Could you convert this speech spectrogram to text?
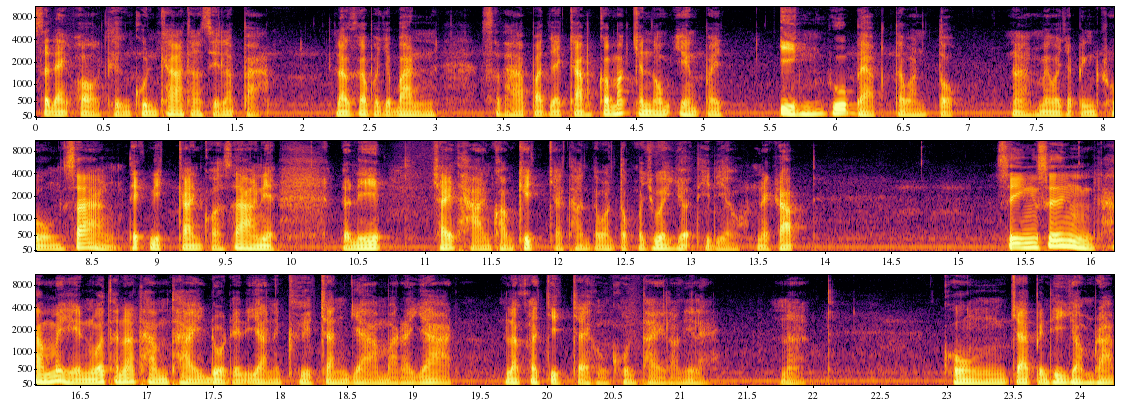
แสดงออกถึงคุณค่าทางศิลปะ แล้วก็ปัจจุบันสถาปัตยกรรมก็มักจะโน้มเอียงไปอิงรูปแบบตะวันตกนะไม่ว่าจะเป็นโครงสร้างเทคนิคการก่อสร้างเนี่ยเดี๋ยวนี้ใช้ฐานความคิดจากทางตะวันตกมาช่วยเยอะทีเดียวนะครับ สิ่งซึ่งทำให้เห็นวัฒนธรรมไทยโดดเด่นอย่างนึงคือจัญญามารยาท แล้วก็จิตใจของคนไทยเรานี่แหละนะคงจะเป็นที่ยอมรับ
